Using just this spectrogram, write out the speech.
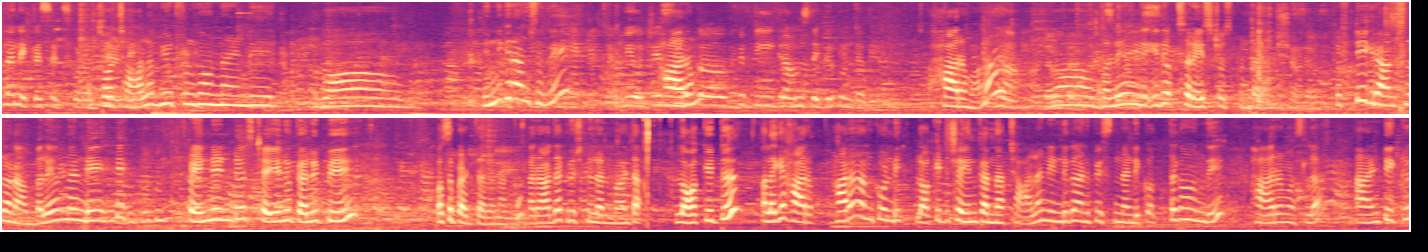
ఇలా నెక్లెస్ సెట్స్ కూడా చాలా బ్యూటిఫుల్గా ఉన్నాయండి. వావ్. ఎన్ని గ్రామ్స్ ఇవి? హారం? ఫిఫ్టీ గ్రామ్స్ దగ్గరకు ఉంటుంది. హారమా? వావ్ భలే ఉంది. ఇది ఒకసారి వేసి చూసుకుంటాను. ఫిఫ్టీ గ్రామ్స్లోనా భలే ఉందండి. పెండెంట్ చైన్ కలిపి ఒకసారి పెడతారా నాకు? రాధాకృష్ణులు అనమాట లాకెట్ అలాగే హారం. హారం అనుకోండి లాకెట్ చైన్ కన్నా. చాలా నిండుగా అనిపిస్తుందండి. కొత్తగా ఉంది హారం అసలు. యాంటిక్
